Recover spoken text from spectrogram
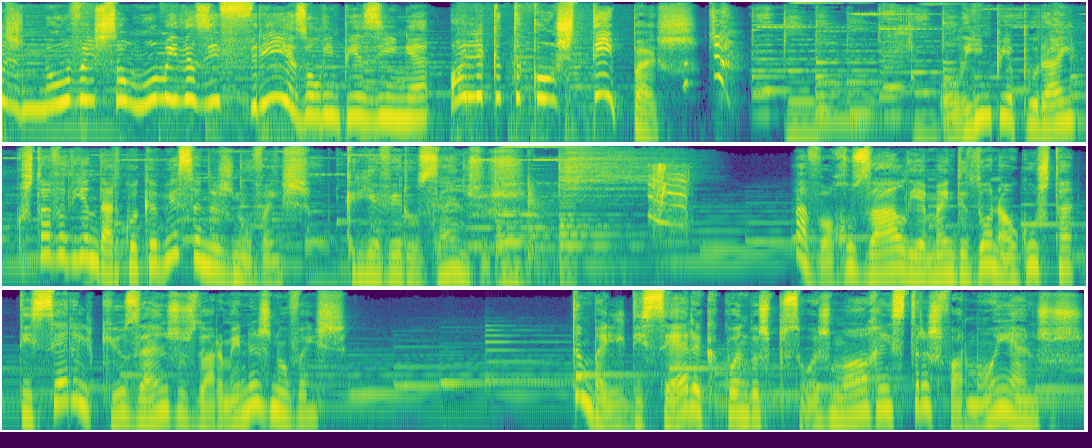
As nuvens são úmidas e frias, Olimpiazinha. Olha que te constipas. Olímpia, porém, gostava de andar com a cabeça nas nuvens. Queria ver os anjos. A avó Rosália, mãe de Dona Augusta, dissera-lhe que os anjos dormem nas nuvens. Também lhe dissera que quando as pessoas morrem se transformam em anjos.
